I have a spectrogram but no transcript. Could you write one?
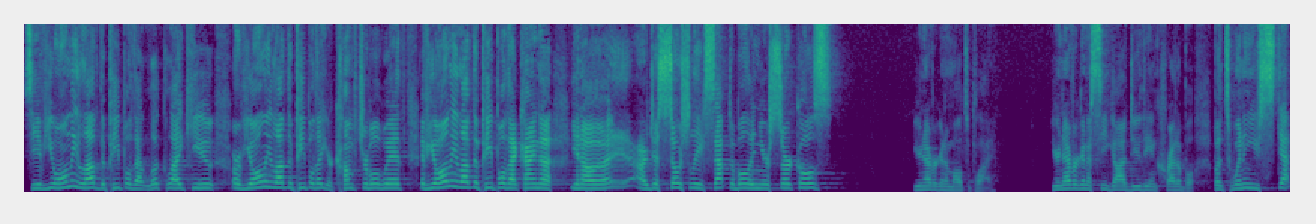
See, if you only love the people that look like you, or if you only love the people that you're comfortable with, if you only love the people that kind of, you know, are just socially acceptable in your circles, you're never going to multiply. You're never going to see God do the incredible. But it's when you step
